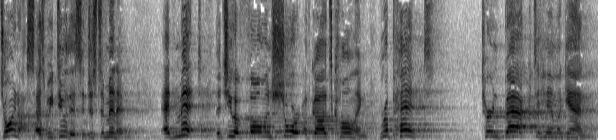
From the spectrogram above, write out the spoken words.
Join us as we do this in just a minute. Admit that you have fallen short of God's calling. Repent. Turn back to Him again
